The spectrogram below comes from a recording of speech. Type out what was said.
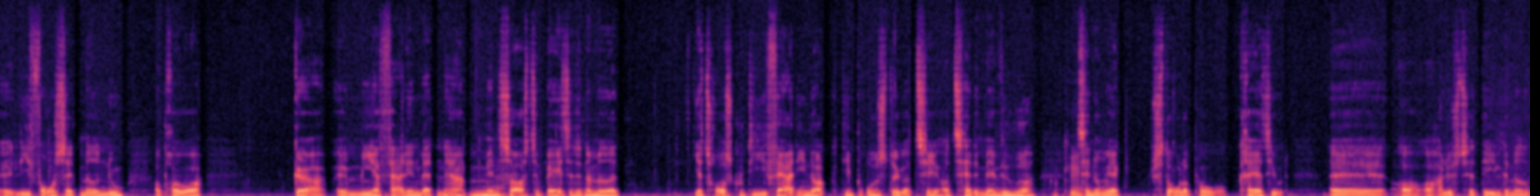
øh, lige fortsætte med nu, og prøve at gøre øh, mere færdig, end hvad den er. Men ja. så også tilbage til det der med, at jeg tror sgu, de er færdige nok, de brudstykker, til at tage det med videre okay. til nogen, jeg stoler på kreativt, øh, og, og har lyst til at dele det med.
